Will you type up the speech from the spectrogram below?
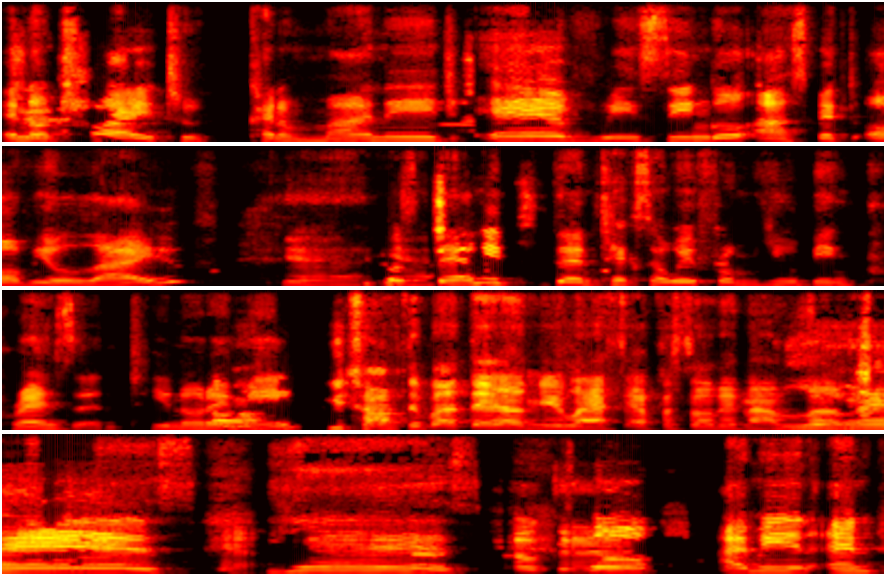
and sure. not try to kind of manage every single aspect of your life yeah because yeah. then it then takes away from you being present you know what oh, i mean you talked about that on your last episode and i love yes yeah. yes okay so I mean, and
